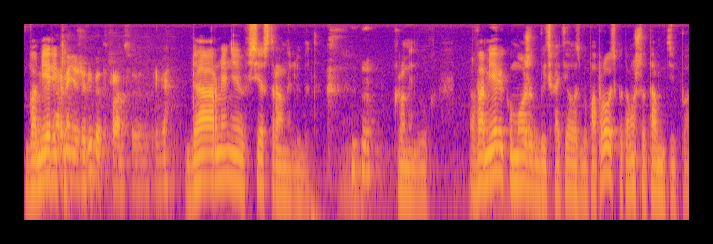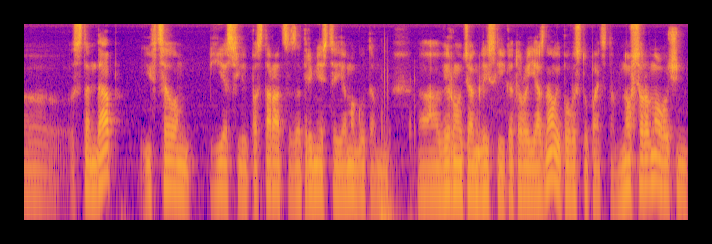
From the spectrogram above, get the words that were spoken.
В Америке... Армяне же любят Францию, например. Да, армяне все страны любят, кроме двух. В Америку, может быть, хотелось бы попробовать, потому что там, типа, стендап, и в целом если постараться за три месяца, я могу там а, вернуть английский, который я знал, и повыступать там. Но все равно очень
